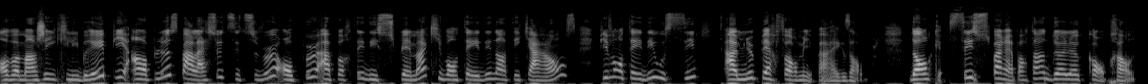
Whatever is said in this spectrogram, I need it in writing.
On va manger équilibré. Puis en plus, par la suite, si tu veux, on peut apporter des suppléments qui vont t'aider dans tes carences, puis vont t'aider aussi à mieux performer, par exemple. Donc, c'est super important de le comprendre.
